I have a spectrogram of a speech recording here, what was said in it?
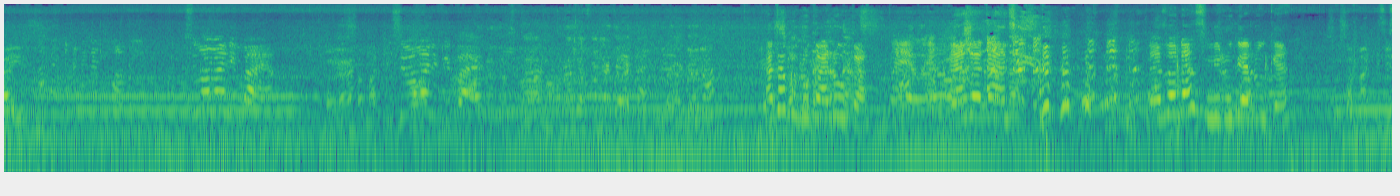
Onyesha vibaya? Simama ni vibaya. Hata kurukaruka. Nazo dance. Nazo dance ni. Samaki ni.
